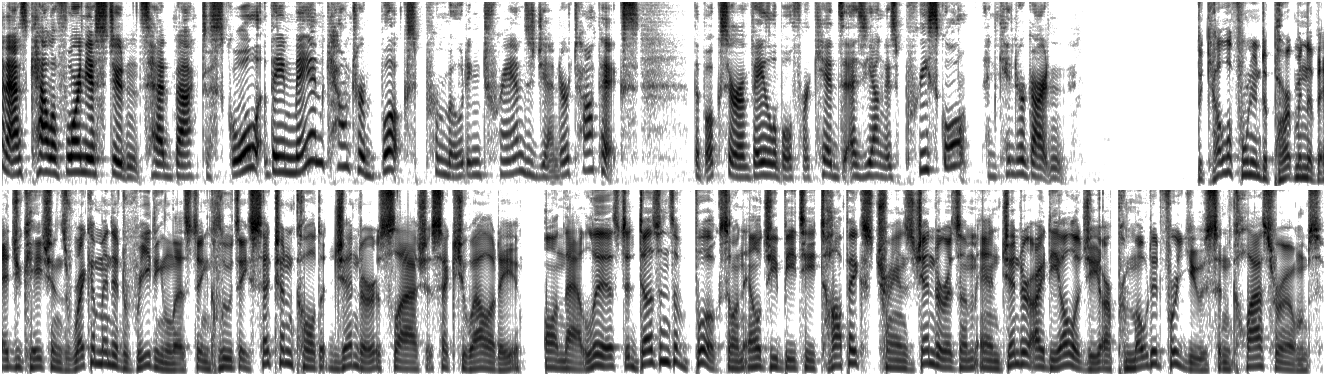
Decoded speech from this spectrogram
And as California students head back to school, they may encounter books promoting transgender topics. The books are available for kids as young as preschool and kindergarten. The California Department of Education's recommended reading list includes a section called Gender slash Sexuality. On that list, dozens of books on LGBT topics, transgenderism, and gender ideology are promoted for use in classrooms.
